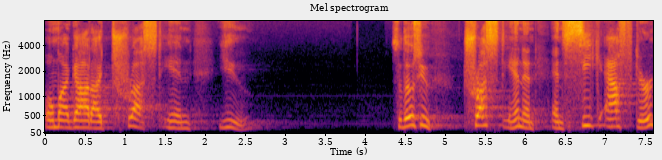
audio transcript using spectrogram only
O my God, I trust in you. So those who trust in and, and seek after,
